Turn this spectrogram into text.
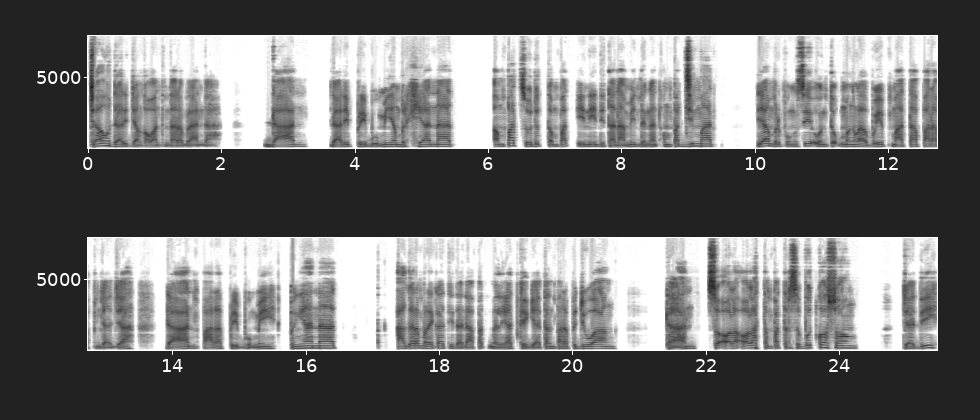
jauh dari jangkauan tentara Belanda, dan dari pribumi yang berkhianat. Empat sudut tempat ini ditanami dengan empat jimat yang berfungsi untuk mengelabui mata para penjajah dan para pribumi pengkhianat agar mereka tidak dapat melihat kegiatan para pejuang dan seolah-olah tempat tersebut kosong. Jadi,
